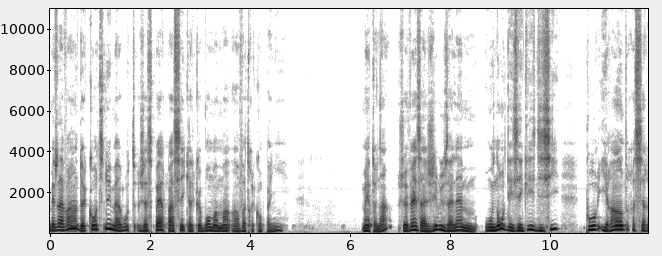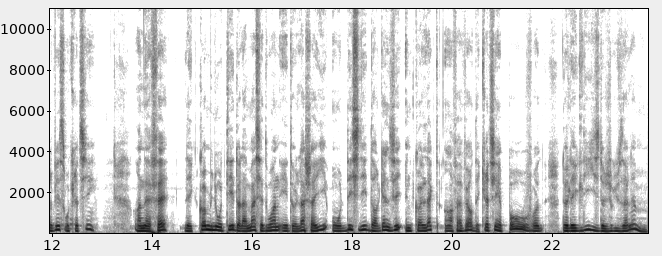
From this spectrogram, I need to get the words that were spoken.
Mais avant de continuer ma route, j'espère passer quelques bons moments en votre compagnie. Maintenant, je vais à Jérusalem au nom des églises d'ici pour y rendre service aux chrétiens. En effet, les communautés de la Macédoine et de l'Achaïe ont décidé d'organiser une collecte en faveur des chrétiens pauvres de l'Église de Jérusalem.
